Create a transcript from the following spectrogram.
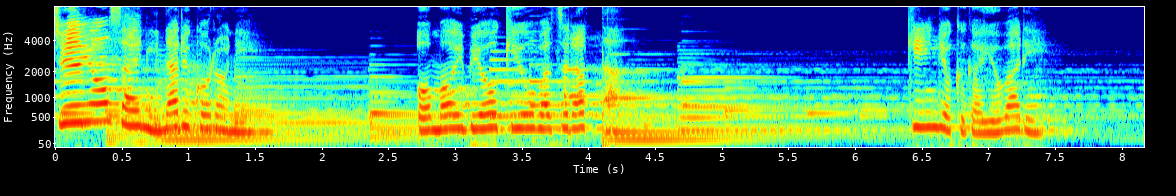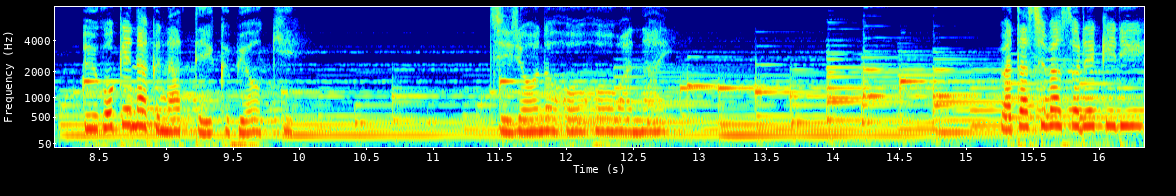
14歳になる頃に重い病気を患った。筋力が弱り動けなくなっていく病気。治療の方法はない。私はそれきり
